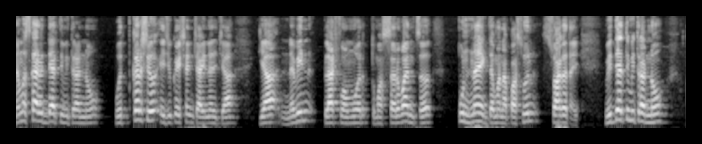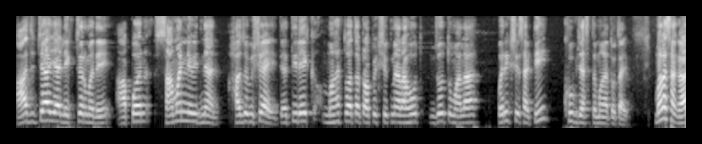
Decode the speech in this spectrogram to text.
नमस्कार विद्यार्थी मित्रांनो उत्कर्ष एज्युकेशन चॅनलच्या या नवीन प्लॅटफॉर्मवर तुम्हा सर्वांचं पुन्हा एकदा मनापासून स्वागत आहे. विद्यार्थी मित्रांनो आजच्या या लेक्चरमध्ये आपण सामान्य विज्ञान हा जो विषय आहे त्यातील एक महत्त्वाचा टॉपिक शिकणार आहोत जो तुम्हाला परीक्षेसाठी खूप जास्त महत्त्वाचा आहे. मला सांगा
